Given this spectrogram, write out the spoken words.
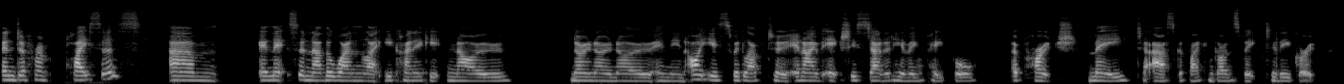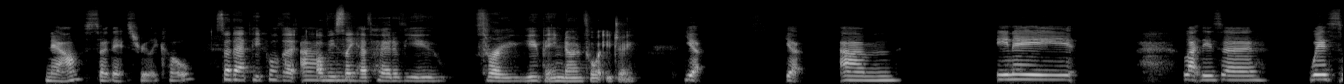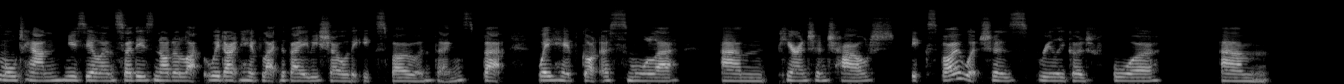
in different places um and that's another one like you kind of get no no no no and then oh yes we'd love to and i've actually started having people approach me to ask if i can go and speak to their group now so that's really cool So they're people that Um, obviously have heard of you through you being known for what you do. Yeah. Yeah. Um any like there's a we're small town new zealand so there's not a lot we don't have like the baby show or the expo and things but we have got a smaller um parent and child expo which is really good for um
